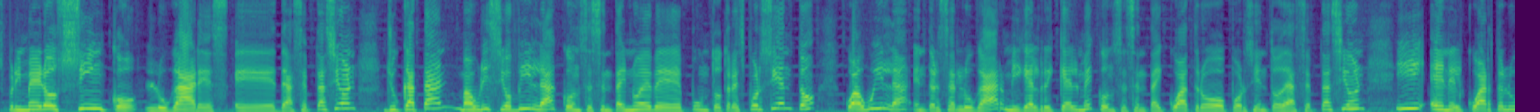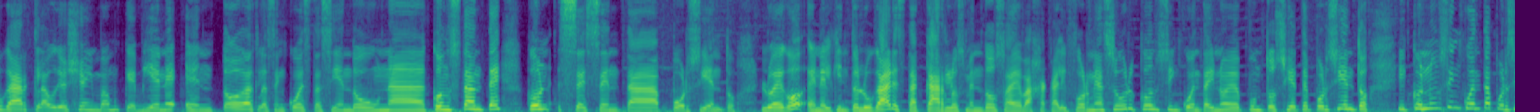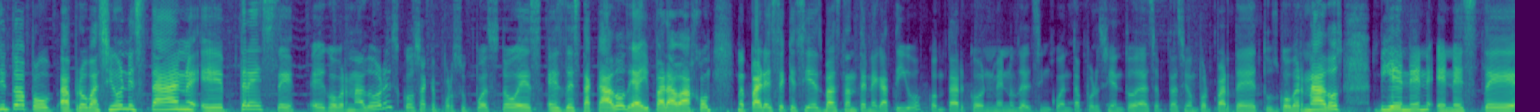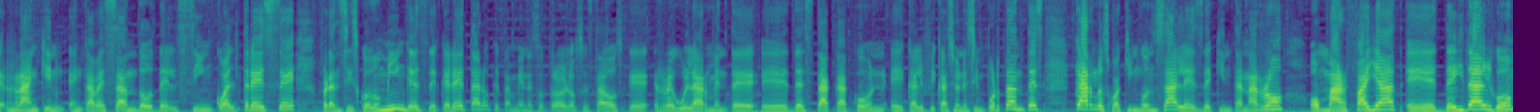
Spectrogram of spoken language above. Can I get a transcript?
primeros cinco lugares eh, de aceptación. Yucatán, Mauricio Vila con 69.3%. Coahuila en tercer lugar, Miguel Riquelme con 64% de aceptación. Y en el cuarto lugar, Claudio Sheinbaum, que viene en todas las encuestas siendo una constante con 60%. Luego, en el quinto lugar está Carlos Mendoza de Baja California Sur con 59.7% y con un 50 50% de aprobación están 13 gobernadores, cosa que por supuesto es, es destacado. De ahí para abajo me parece que sí es bastante negativo contar con menos del 50% de aceptación por parte de tus gobernados. Vienen en este ranking encabezando del 5 al 13 Francisco Domínguez de Querétaro, que también es otro de los estados que regularmente eh, destaca con eh, calificaciones importantes, Carlos Joaquín González de Quintana Roo, Omar Fayad eh, de Hidalgo,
